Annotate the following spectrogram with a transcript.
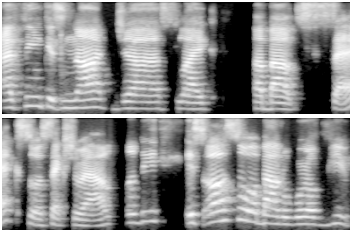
I think it's not just like about sex or sexuality. It's also about a worldview.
